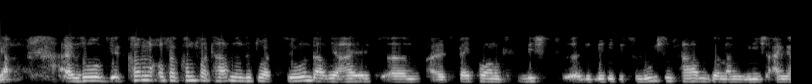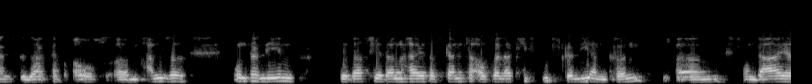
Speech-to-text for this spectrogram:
Ja, also wir kommen aus einer komfortablen Situation, da wir halt ähm, als Background nicht äh, die BDG Solutions haben, sondern wie ich eingangs gesagt habe, auch ähm, andere Unternehmen, sodass wir dann halt das Ganze auch relativ gut skalieren können. Ähm, von daher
